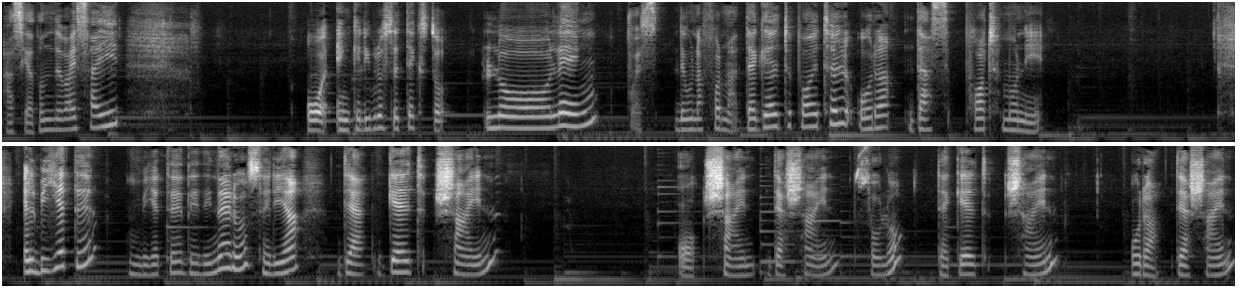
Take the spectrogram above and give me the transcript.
hacia dónde vais a ir o en qué libros de texto lo leen, pues de una forma, der Geldbeutel o das Portemonnaie. El billete, un billete de dinero, sería der Geldschein o Schein, der Schein solo, der Geldschein oder der Schein.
